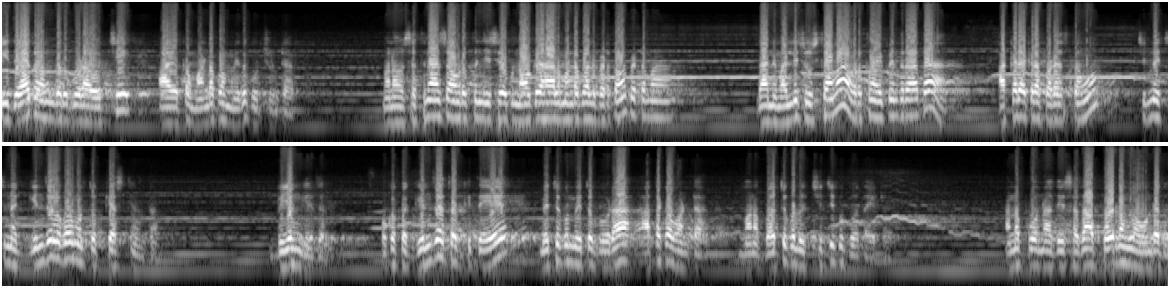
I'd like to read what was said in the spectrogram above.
ఈ దేవతలందరూ కూడా వచ్చి ఆ యొక్క మండపం మీద కూర్చుంటారు. మనం సత్యనారాయణ వ్రతం చేసేటప్పుడు నవగ్రహాల మండపాలు పెడతామా పెట్టమా? దాన్ని మళ్ళీ చూస్తామా? వ్రతం అయిపోయిన తర్వాత అక్కడెక్కడ పడేస్తాము? చిన్న చిన్న గింజలు కూడా మనం తొక్కేస్తూ ఉంటాం. బియ్యం గింజలు. ఒక్కొక్క గింజ తొక్కితే మెతుకు మెతుకు కూడా అతక వంట. మన బతుకులు చితికిపోతాయి అన్నపూర్ణది సదా పూర్ణంగా ఉండదు.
